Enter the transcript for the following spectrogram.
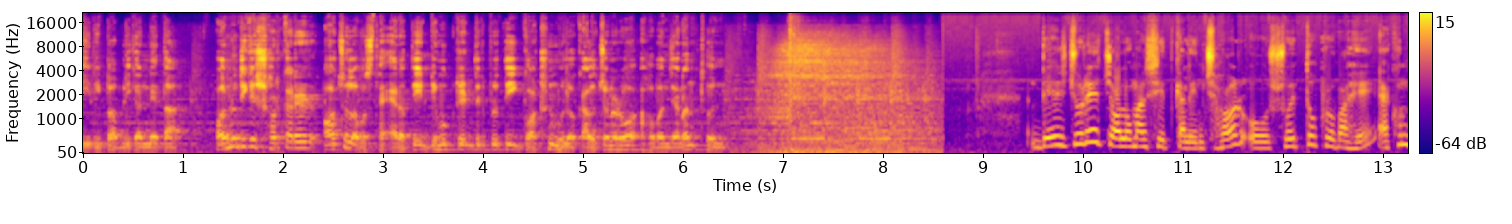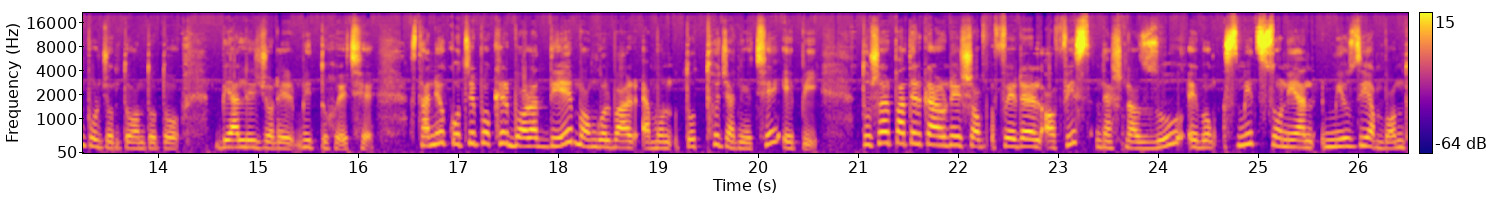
এই রিপাবলিকান নেতা। অন্যদিকে সরকারের অচল অবস্থা এড়াতে ডেমোক্রেটদের প্রতি গঠনমূলক আলোচনারও আহ্বান জানান থুন। দেশজুড়ে চলমান শীতকালীন ঝড় ও শৈত্যপ্রবাহে এখন পর্যন্ত অন্তত বিয়াল্লিশ জনের মৃত্যু হয়েছে। স্থানীয় কর্তৃপক্ষের বরাত দিয়ে মঙ্গলবার এমন তথ্য জানিয়েছে এপি তুষারপাতের কারণে সব ফেডারেল অফিস, ন্যাশনাল জু এবং স্মিথসোনিয়ান মিউজিয়াম বন্ধ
